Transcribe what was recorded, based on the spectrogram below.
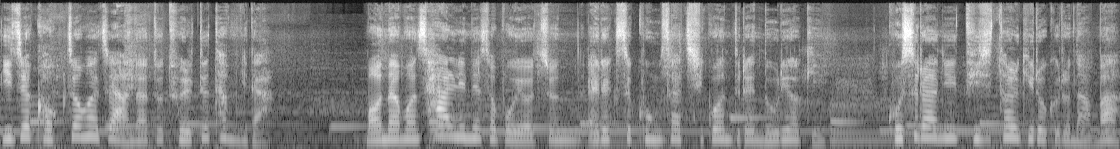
이제 걱정하지 않아도 될 듯합니다. 머나먼 사할린에서 보여준 LX 공사 직원들의 노력이 고스란히 디지털 기록으로 남아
